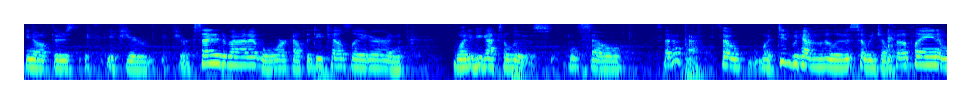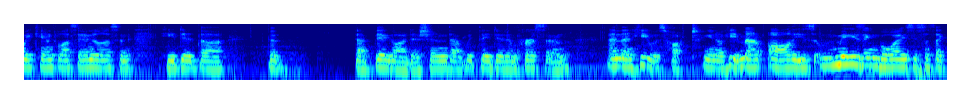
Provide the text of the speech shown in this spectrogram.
you know, if there's if, if you're if you're excited about it, we'll work out the details later. And what have you got to lose? And so I said, okay. So what did we have to lose? So we jumped on a plane and we came to Los Angeles, and he did the the that big audition that we, they did in person. And then he was hooked. You know, he met all these amazing boys. He's just like,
